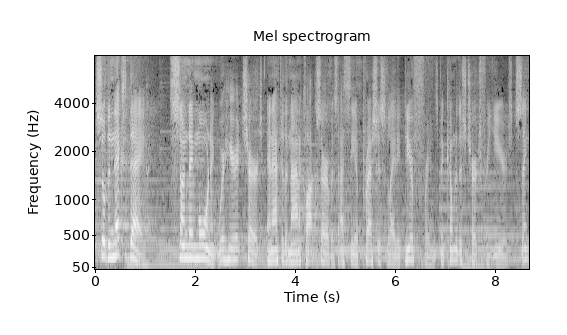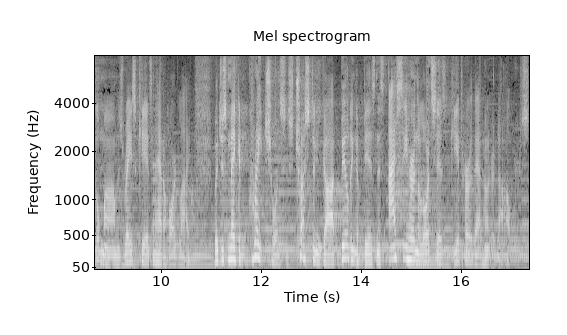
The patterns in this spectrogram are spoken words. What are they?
so the next day, Sunday morning, we're here at church, and after the nine o'clock service, I see a precious lady, dear friends, been coming to this church for years, single mom, has raised kids and had a hard life, but just making great choices, trusting God, building a business. I see her, and the Lord says, Give her that hundred dollars.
